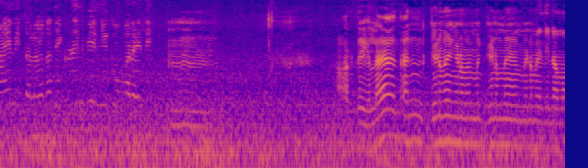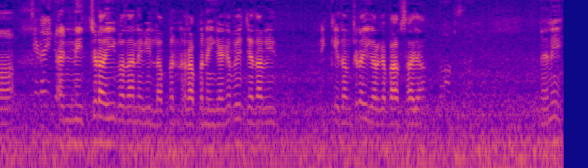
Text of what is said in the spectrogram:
ਆਏ ਨਹੀਂ ਤਾਂ ਲੱਗਦਾ ਦੇਖਣੇ ਨੂੰ ਵੀ ਇੰਨੀ ਕੁ ਉਮਰ ਹੈ ਇਹਦੀ। ਅਰ ਦੇਖ ਲੈ ਐਨ ਗਿਣਵੇਂ ਗਿਣਵੇਂ ਗਿਣਵੇਂ ਮਿਣਵੇਂ ਦੀ ਨਵਾਂ ਚੜਾਈ ਇੰਨੀ ਚੜਾਈ ਪਤਾ ਨਹੀਂ ਵੀ ਲੱਭ ਰੱਬ ਨਹੀਂ ਕਹਿ ਕੇ ਭੇਜਿਆ ਤਾਂ ਵੀ ਇੱਕਦਮ ਚੜਾਈ ਕਰਕੇ ਵਾਪਸ ਆ ਜਾ। ਵਾਪਸ ਆ। ਨਹੀਂ ਨਹੀਂ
